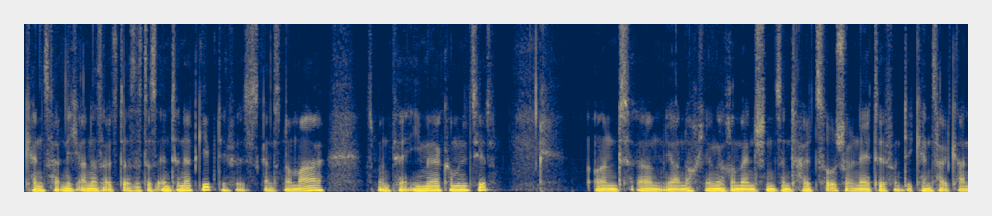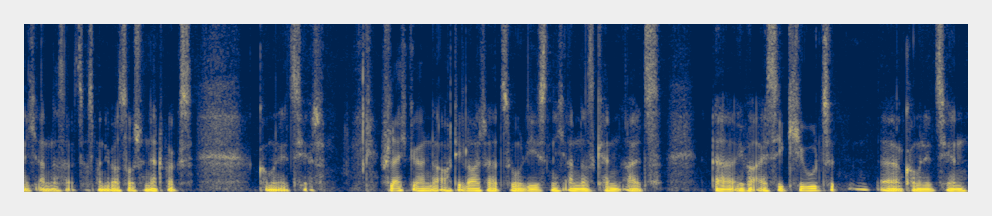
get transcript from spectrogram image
kennen es halt nicht anders, als dass es das Internet gibt. Das ist ganz normal, dass man per E-Mail kommuniziert. Und ähm, ja, noch jüngere Menschen sind halt Social Native und die kennen es halt gar nicht anders, als dass man über Social Networks kommuniziert. Vielleicht gehören da auch die Leute dazu, die es nicht anders kennen, als äh, über ICQ zu äh, kommunizieren.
